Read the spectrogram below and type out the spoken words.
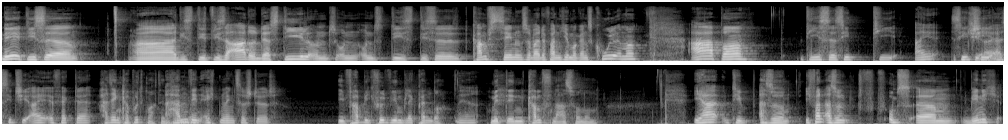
Nee, diese, äh, dies, die, diese Art oder der Stil und, und, und dies, diese Kampfszenen und so weiter fand ich immer ganz cool immer. Aber diese CGI, CGI, CGI-Effekte Hat den kaputt gemacht. Den haben Film, den echten Wein zerstört. Ich hab mich gefühlt wie ein Black Panther. Ja. Mit den Kampfnashörnern. Ja, die, also ich fand, also um es ähm, wenig,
